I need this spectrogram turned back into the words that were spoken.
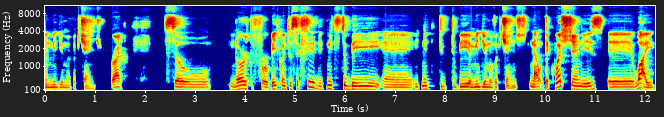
and medium of exchange, right? So in order for Bitcoin to succeed, it needs to be uh, it needs to, to be a medium of exchange. Now the question is uh, why?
